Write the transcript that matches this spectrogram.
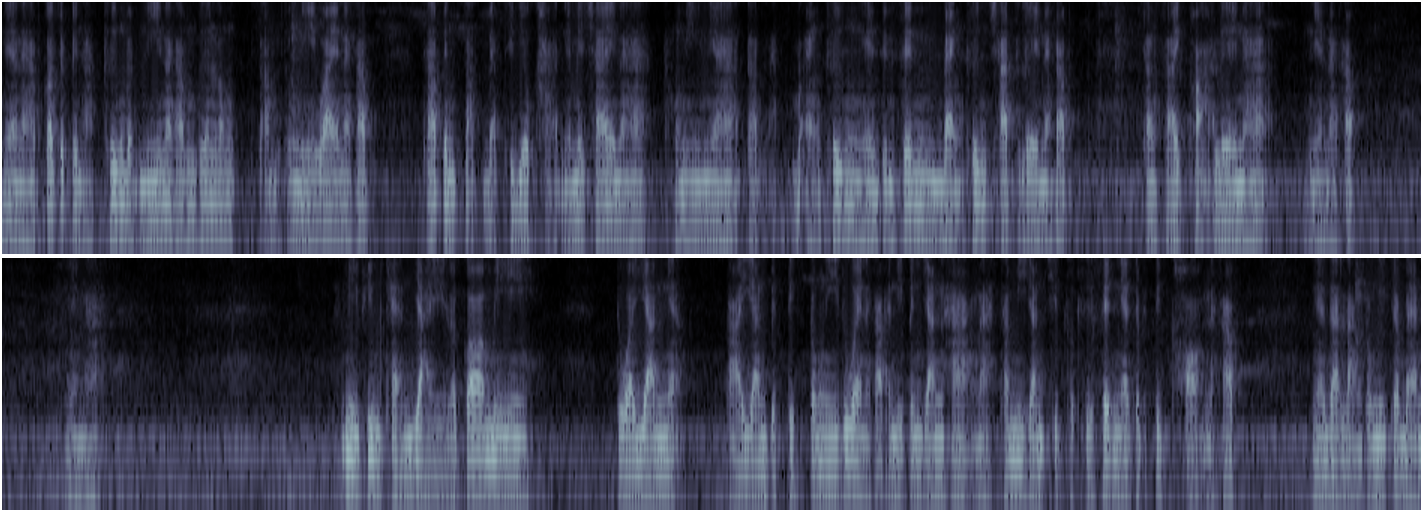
เนี่ยนะครับ ก็จะเป็นหักครึ่งแบบนี้นะครับ เพื่อนๆลองจำตรงนี้ไว้นะครับ ถ้าเป็นตัดแบบทีเดียวขาดเนี่ยไม่ใช่นะฮะต้องมีเนี่ยฮะตัดแบ่งครึ่งเห็นเป็นเส้นแบ่งครึ่งชัดเลยนะครับ ทางซ้ายขวาเลยนะฮะเนี่ยนะครับเนี่ยนะ มีพิมพ์แขนใหญ่แล้วก็มีตัวยันเนี่ยปลายยันไปติดตรงนี้ด้วยนะครับ อันนี้เป็นยันห่างนะ ถ้ามียันชิดก็คือเส้นเนี้ยจะไปติดขอบนะครับเนี่ยด้านหลังตรงนี้จะแบน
